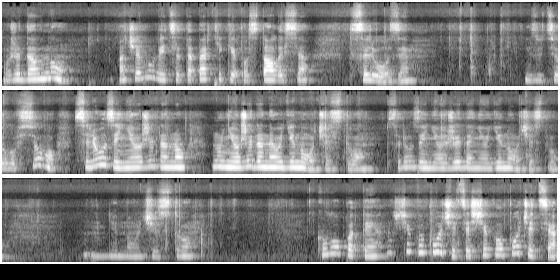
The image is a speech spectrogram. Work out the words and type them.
вже давно. А червовій це тепер тільки осталися сльози. Із цього всього сльози неожиданно, ну, неожиданне одиночество. Сльози неожиданне одиночество. Одиночество. Клопоти. Ну, ще клопочеться, ще клопочеться.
